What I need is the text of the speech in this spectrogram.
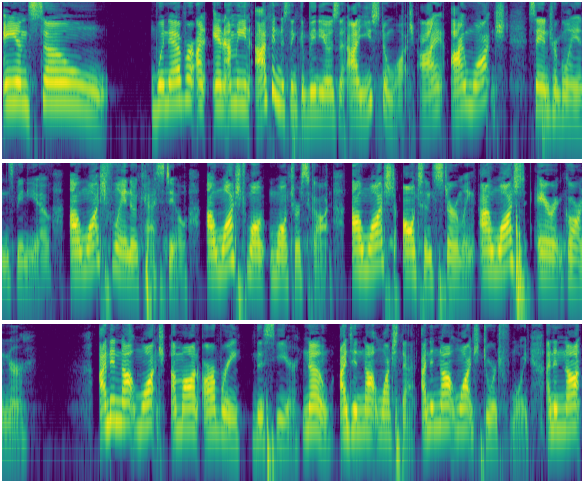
And so whenever I, and I mean, I can just think of videos that I used to watch. I, I watched Sandra Bland's video. I watched Philando Castile. I watched Wal- Walter Scott. I watched Alton Sterling. I watched Eric Garner. I did not watch Ahmaud Arbery this year. No, I did not watch that. I did not watch George Floyd. I did not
